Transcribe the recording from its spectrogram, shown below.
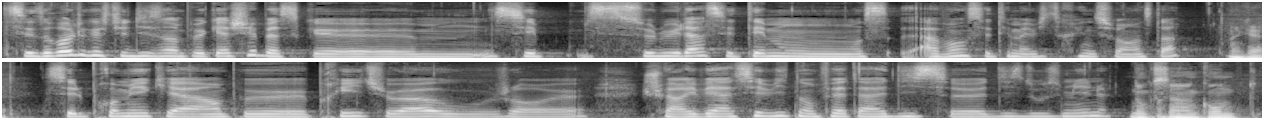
C'est drôle que tu dises un peu caché parce que c'est celui-là c'était mon avant c'était ma vitrine sur Insta. C'est le premier qui a un peu pris, tu vois, où genre euh, je suis arrivée assez vite en fait à 10 euh, 10 12 000. Donc c'est un compte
